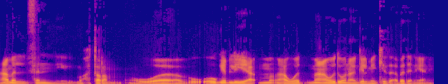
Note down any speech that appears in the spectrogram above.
عمل فني محترم. وقبلي عود ما عودونا أقل من كذا ابدا يعني.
